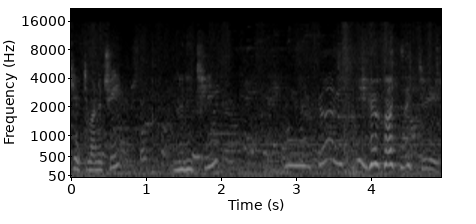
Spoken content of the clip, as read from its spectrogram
Here, do you want a treat? You want a treat? Oh my gosh, you want a treat.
